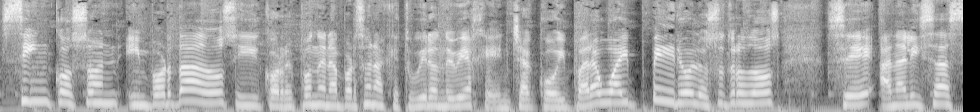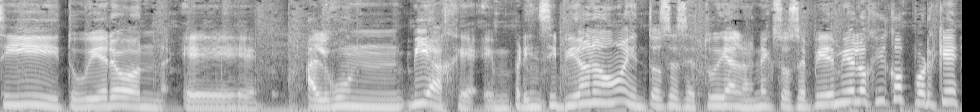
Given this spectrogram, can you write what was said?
cinco son importados y corresponden a personas que estuvieron de viaje en Chaco y Paraguay, pero los otros dos se analiza si tuvieron eh, algún viaje. En principio no, entonces estudian los nexos epidemiológicos porque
